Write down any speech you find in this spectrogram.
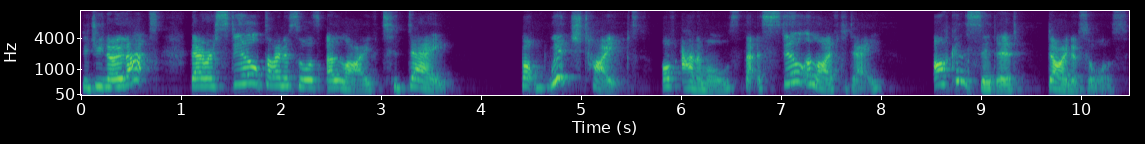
Did you know that? There are still dinosaurs alive today. But which types of animals that are still alive today are considered dinosaurs?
